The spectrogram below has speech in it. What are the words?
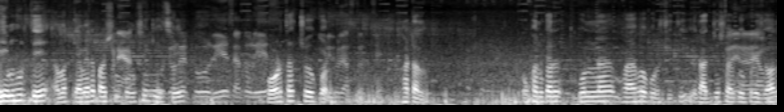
এই মুহূর্তে আমার ক্যামেরা পার্সন মানে পৌঁছে গিয়েছে বর্দার চৌকল ঘাটাল। ওখানকার বন্যা ভয়াবহ পরিস্থিতি রাজ্য সড়কের উপরে জল।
